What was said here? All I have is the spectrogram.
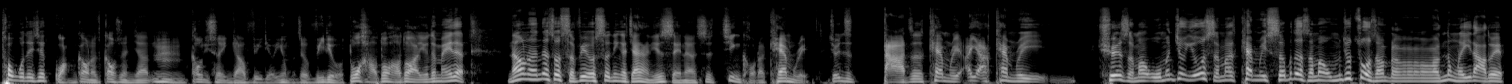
透过这些广告呢，告诉人家，嗯，高级车应该要 V6，因为我们这个 V6 有多好多好多好，有的没的。然后呢，那时候 safir 设定的假想敌是谁呢？是进口的 Camry，就一直打着 Camry，哎呀，Camry 缺什么我们就有什么，Camry 舍不得什么我们就做什么，叭叭叭叭，弄了一大堆。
